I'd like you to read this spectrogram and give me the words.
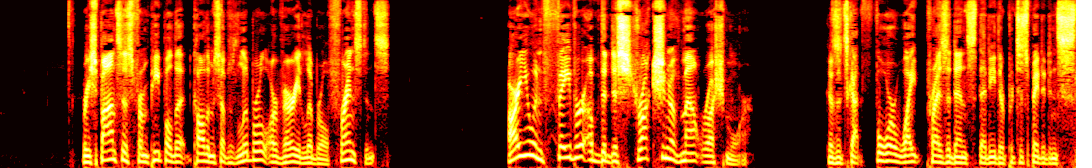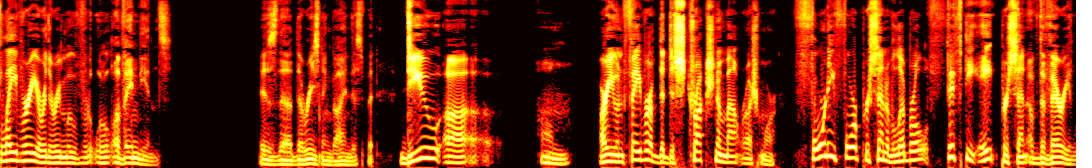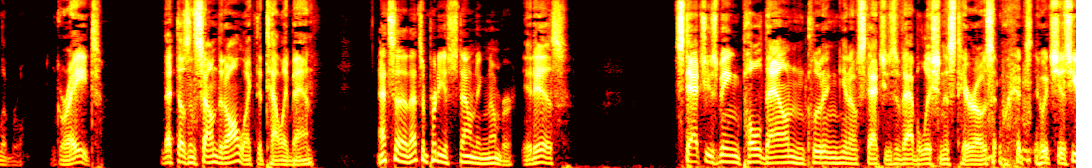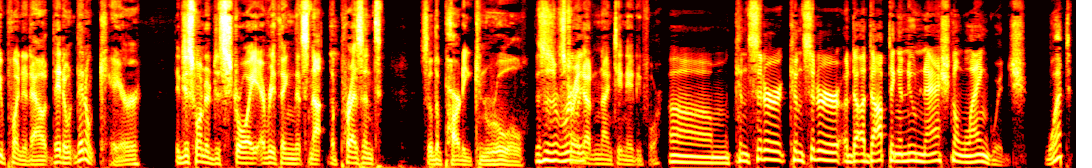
responses from people that call themselves liberal or very liberal. For instance, are you in favor of the destruction of Mount Rushmore? Because it's got four white presidents that either participated in slavery or the removal of Indians. Is the the reasoning behind this? But do you uh, um, are you in favor of the destruction of Mount Rushmore? Forty-four percent of liberal, fifty-eight percent of the very liberal. Great. That doesn't sound at all like the Taliban. That's a that's a pretty astounding number. It is. Statues being pulled down, including you know statues of abolitionist heroes, which, which, as you pointed out, they don't they don't care. They just want to destroy everything that's not the present, so the party can rule. This is straight really out of 1984. um consider consider ad- adopting a new national language. What?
